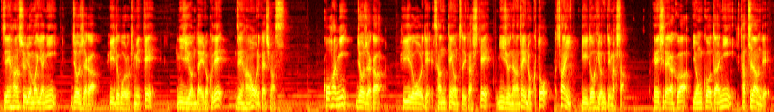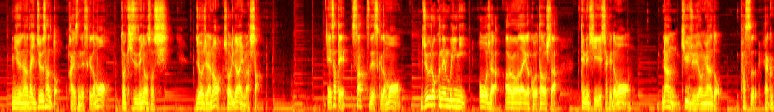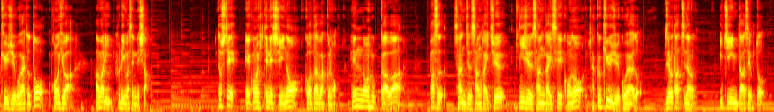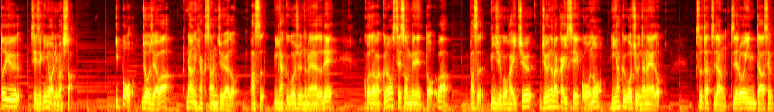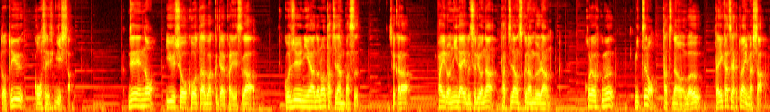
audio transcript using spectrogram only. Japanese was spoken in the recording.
前半終了間際にジョージアがフィールドゴールを決めて24対6で前半を折り返します。後半にジョージアがフィールドゴールで3点を追加して27対6とさらにリードを広げていました。テネシー大学は4クォーターにタッチダウンで27対13と返すんですけども、時すでに遅し、ジョージアの勝利となりました。えさて、スタッツですけども、16年ぶりに王者アラバマ大学を倒したテネシーでしたけども、ラン94ヤード、パス195ヤードと、この日はあまり振るいませんでした。そして、この日テネシーのクォーターバックのヘンドン・フッカーは、パス33回中23回成功の195ヤード、0タッチダウン、1インターセプトという成績に終わりました。一方、ジョージアはラン130ヤード、パス257ヤードで、クォーターバックのステソン・ベネットはパス25回中17回成功の257ヤード、2タッチダウン、0インターセプトという好成績でした。前年の優勝クォーターバックである彼ですが、52ヤードのタッチダウンパス、それからパイロンにダイブするようなタッチダウンスクランブルラン、これを含む3つのタッチダウンを奪う大活躍となりました。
